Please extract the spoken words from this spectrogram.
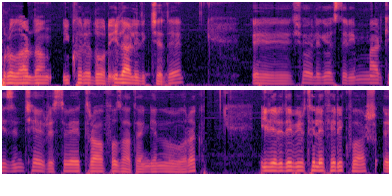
Buralardan yukarıya doğru ilerledikçe de e, şöyle göstereyim. Merkezin çevresi ve etrafı zaten genel olarak. İleride bir teleferik var. E,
